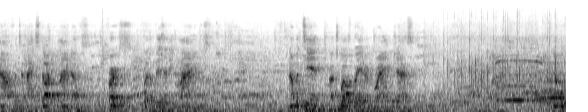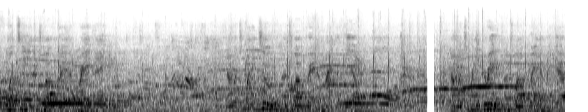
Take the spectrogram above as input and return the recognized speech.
now for tonight's starting lineups. First, for the visiting Lions. Number 10, a 12th grader, Brian Johnson. Number 14, a 12th grader, Ray Navy. Number 22, a 12th grader, Michael Gill. Number 23, a 12th grader, Miguel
